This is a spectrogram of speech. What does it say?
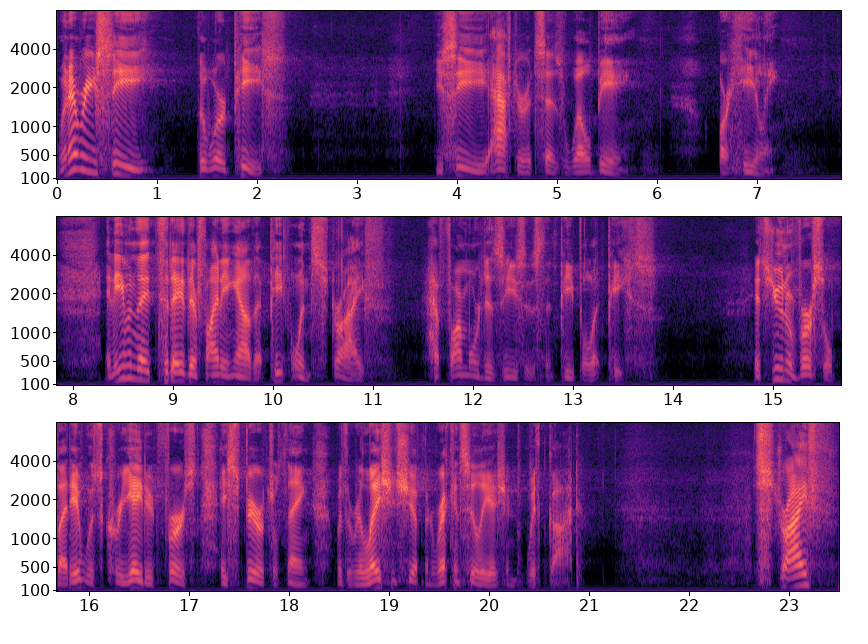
Whenever you see the word peace, you see after it says well being or healing. And even today, they're finding out that people in strife have far more diseases than people at peace. It's universal, but it was created first, a spiritual thing, with a relationship and reconciliation with God. Strife,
